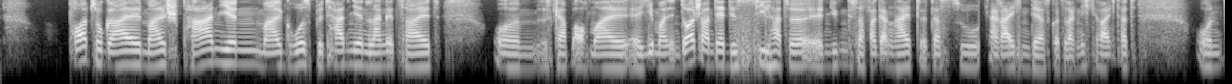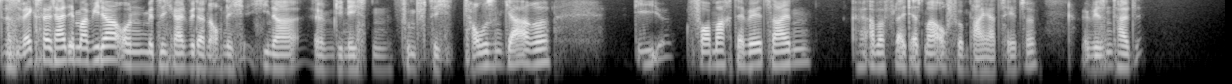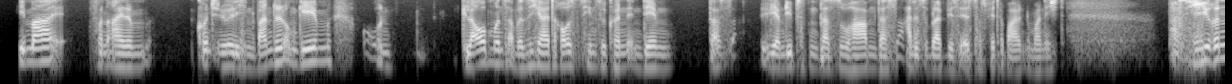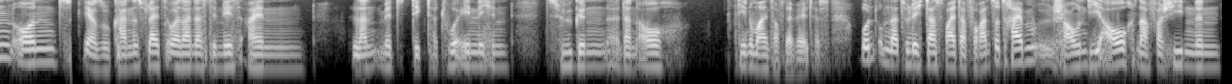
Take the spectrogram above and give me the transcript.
Portugal, mal Spanien, mal Großbritannien lange Zeit. Um, es gab auch mal äh, jemanden in Deutschland, der dieses Ziel hatte, in jüngster Vergangenheit äh, das zu erreichen, der es Gott sei Dank nicht gereicht hat. Und das wechselt halt immer wieder und mit Sicherheit wird dann auch nicht China ähm, die nächsten 50.000 Jahre die Vormacht der Welt sein, äh, aber vielleicht erstmal auch für ein paar Jahrzehnte. Wir sind halt immer von einem kontinuierlichen Wandel umgeben und glauben uns aber Sicherheit rausziehen zu können, indem das wir am liebsten das so haben, dass alles so bleibt, wie es ist. Das wird aber halt nun mal nicht passieren. Und ja, so kann es vielleicht sogar sein, dass demnächst ein Land mit diktaturähnlichen Zügen äh, dann auch die Nummer eins auf der Welt ist. Und um natürlich das weiter voranzutreiben, schauen die auch nach verschiedenen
